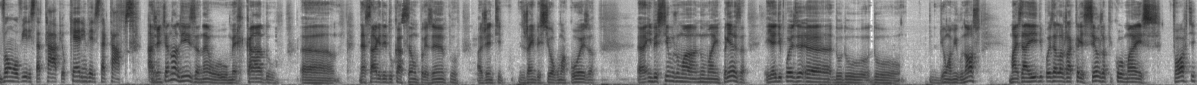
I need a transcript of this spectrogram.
vão ouvir startup ou querem ver startups? A gente analisa né, o mercado. Uh, nessa área de educação, por exemplo, a gente já investiu alguma coisa. Uh, investimos numa, numa empresa e aí depois uh, do, do, do, de um amigo nosso, mas aí depois ela já cresceu, já ficou mais forte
